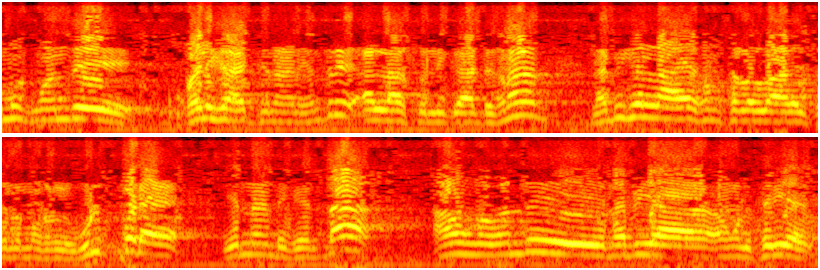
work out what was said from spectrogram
உமக்கு வந்து வழிகாட்டினான் என்று அல்லாஹ் சொல்லி காட்டுகிறான். நபிகள் நாயகம் ஸல்லல்லாஹு அலைஹி அவர்கள் உட்பட என்னன்னு கேட்டா அவங்க வந்து நபியா அவங்களுக்கு தெரியாது.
